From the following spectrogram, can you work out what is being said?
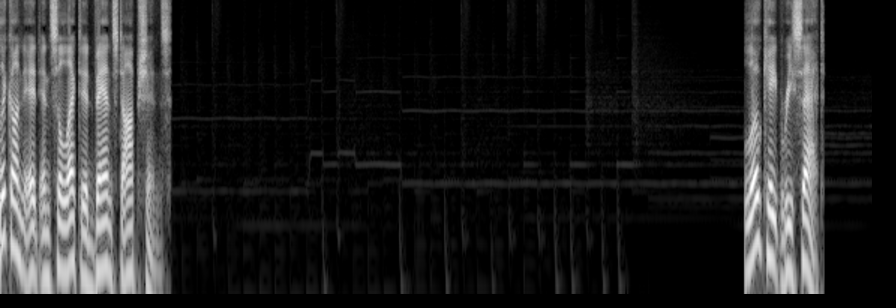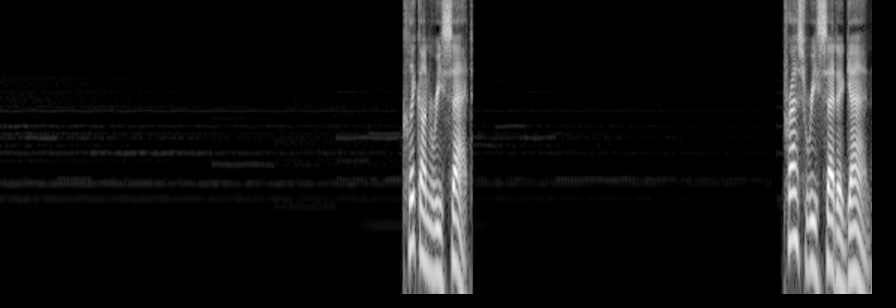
Click on it and select Advanced Options. Locate Reset. Click on Reset. Press Reset again.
